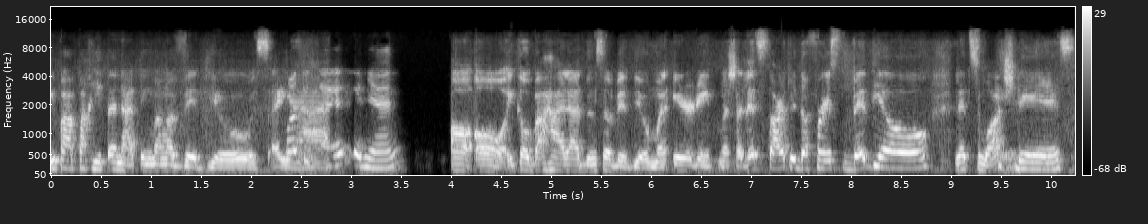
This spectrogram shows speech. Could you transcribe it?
ipapakita nating mga videos. Ayan. ten, ganyan. Oo, ikaw bahala dun sa video mo. I-rate mo siya. Let's start with the first video. Let's watch this.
